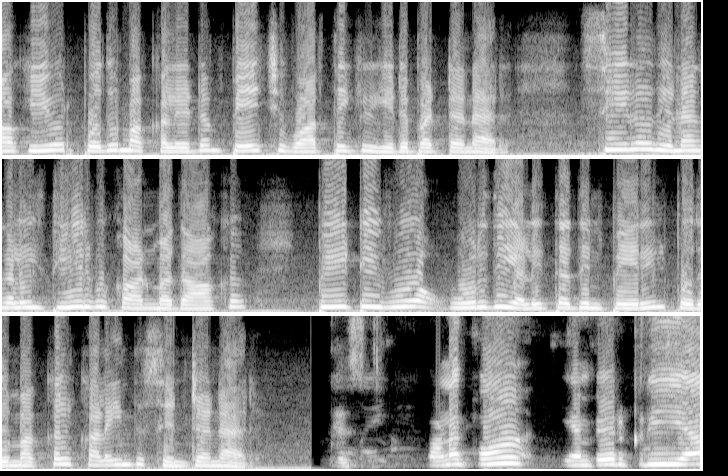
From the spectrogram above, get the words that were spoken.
ஆகியோர் பொதுமக்களிடம் பேச்சுவார்த்தையில் ஈடுபட்டனர். சில தினங்களில் தீர்வு காண்பதாக பிடிஓ உறுதியளித்ததின் பேரில் பொதுமக்கள் கலைந்து சென்றனர். வணக்கம். என் பேர் பிரியா.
